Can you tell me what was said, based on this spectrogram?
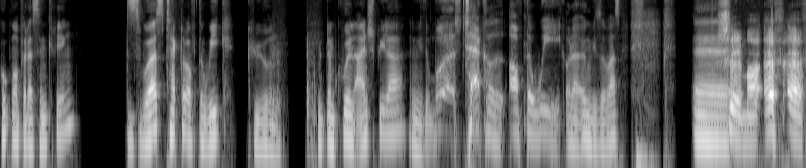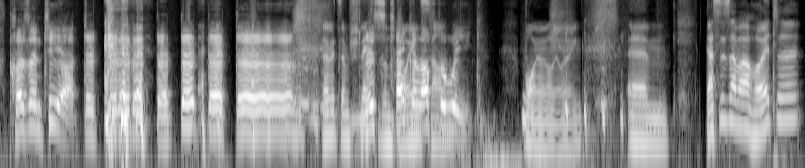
gucken, ob wir das hinkriegen, das Worst Tackle of the Week küren mit einem coolen Einspieler, irgendwie so Worst Tackle of the Week oder irgendwie sowas. Äh, Schema FF präsentiert. Dann mit so einem schlechten Tackle of the Week. Boing, boing. ähm, das ist aber heute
